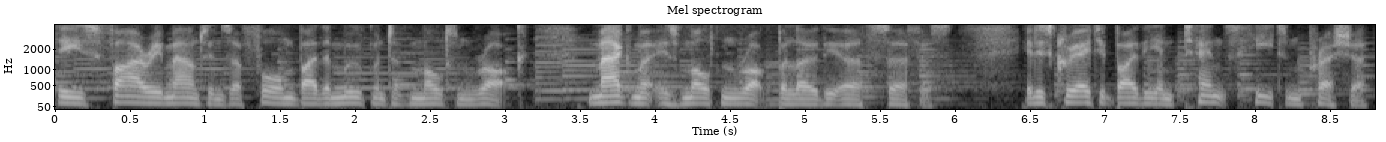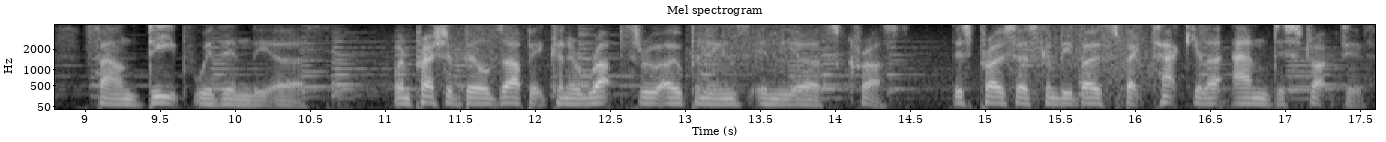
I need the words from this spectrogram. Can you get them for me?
These fiery mountains are formed by the movement of molten rock. Magma is molten rock below the Earth's surface. It is created by the intense heat and pressure found deep within the Earth. When pressure builds up, it can erupt through openings in the Earth's crust. This process can be both spectacular and destructive.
